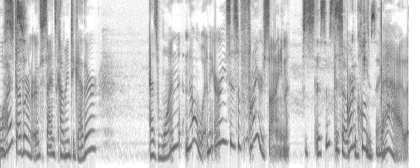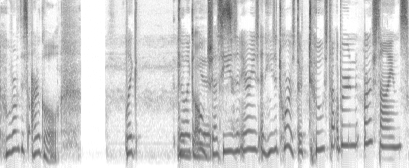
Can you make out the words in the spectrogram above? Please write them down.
What? stubborn earth signs coming together as one? No, an Aries is a fire sign. this is This so article confusing. is bad. Who wrote this article? Like, they're like, oh, Jessie is an Aries and he's a Taurus. They're two stubborn earth signs.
